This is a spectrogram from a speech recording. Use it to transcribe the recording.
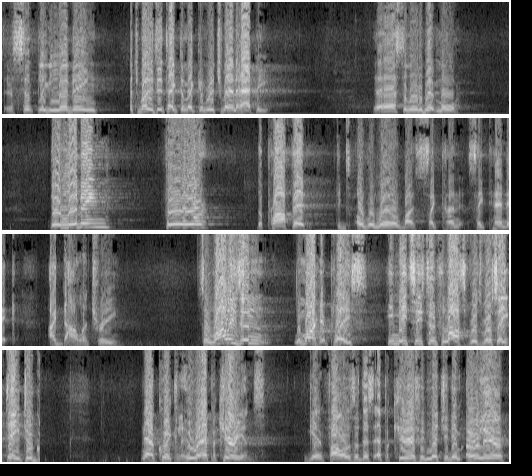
They're simply living, how much money does it take to make a rich man happy? Just a little bit more. They're living for the profit, He's overwhelmed by satanic, satanic idolatry. So while he's in the marketplace, he meets these two philosophers, verse 18. Two, now, quickly, who were Epicureans? Again, followers of this Epicurus, we mentioned him earlier.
